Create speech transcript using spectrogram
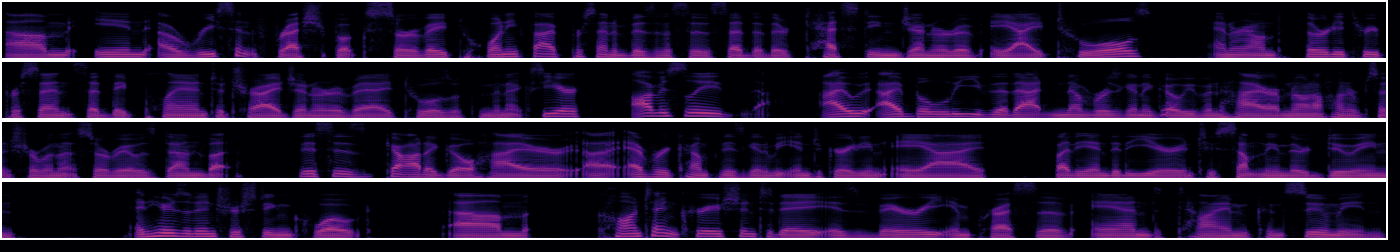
Um, in a recent FreshBooks survey, 25% of businesses said that they're testing generative AI tools, and around 33% said they plan to try generative AI tools within the next year. Obviously, I, I believe that that number is going to go even higher. I'm not 100% sure when that survey was done, but this has got to go higher. Uh, every company is going to be integrating AI by the end of the year into something they're doing. And here's an interesting quote. Um, content creation today is very impressive and time consuming.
